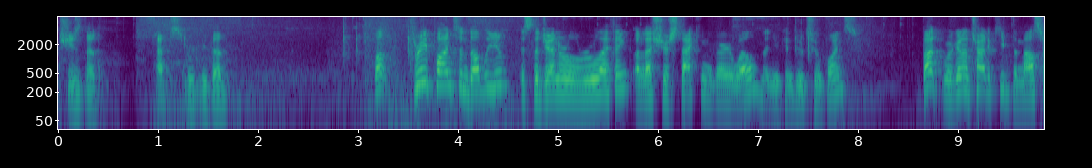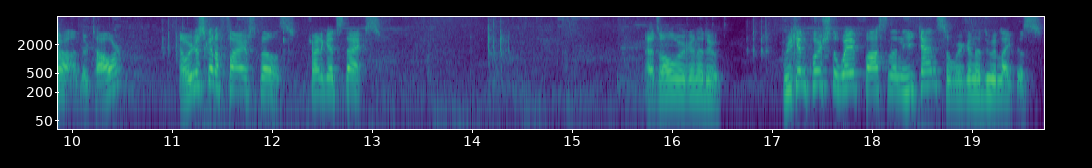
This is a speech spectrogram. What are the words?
She's dead. Absolutely dead. Well, three points in W is the general rule, I think. Unless you're stacking very well, then you can do two points. But we're gonna try to keep the Malzahar under tower. And we're just gonna fire spells. Try to get stacks. That's all we're gonna do. We can push the wave faster than he can, so we're gonna do it like this.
